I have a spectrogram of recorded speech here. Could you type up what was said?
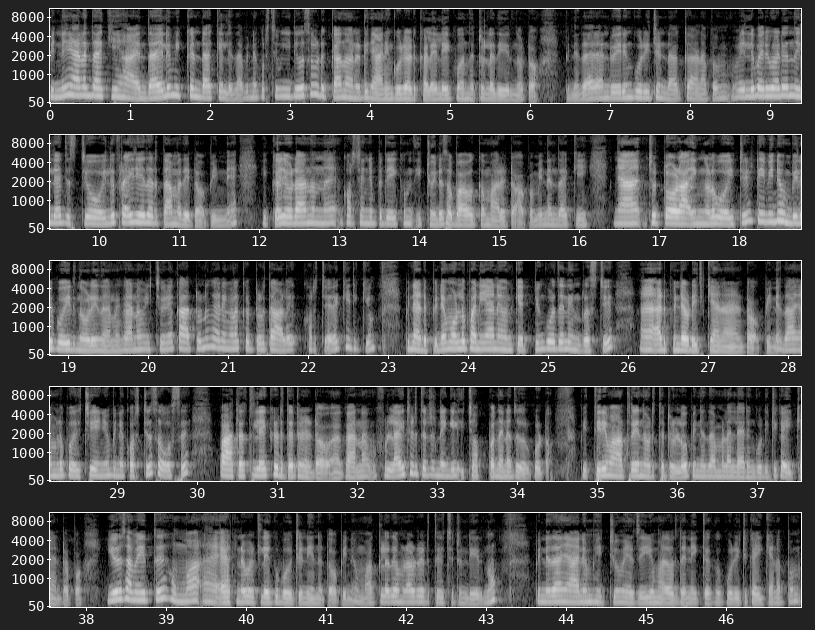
പിന്നെ ഞാൻ എന്താക്കി ആ എന്തായാലും മിക്ക ഉണ്ടാക്കിയല്ലേ? എന്നാൽ പിന്നെ കുറച്ച് വീഡിയോസ് എടുക്കാമെന്ന് പറഞ്ഞിട്ട് ഞാനും കൂടി അടുക്കളയിലേക്ക് വന്നിട്ടുള്ളതായിരുന്നു കേട്ടോ. പിന്നെ ഇതാ രണ്ടുപേരും കൂടിയിട്ട് ഉണ്ടാക്കുകയാണ്. അപ്പം വലിയ പരിപാടിയൊന്നും ഇല്ല ജസ്റ്റ് ഓയിൽ ഫ്രൈ ചെയ്തെടുത്താൽ മതി കേട്ടോ. പിന്നെ ഇക്ക ചൂടാൻ നിന്ന് കുറച്ച് കഴിഞ്ഞപ്പോഴത്തേക്കും ഇറ്റുവിന്റെ സ്വഭാവമൊക്കെ മാറിട്ടോ അപ്പം പിന്നെ എന്താക്കി? ഞാൻ ചുട്ടോളാം. നിങ്ങൾ പോയിട്ട് ടി വിന്റെ മുമ്പിൽ പോയി ഇരുന്നോളി എന്ന് പറഞ്ഞു. കാരണം ഇച്ചുവിനെ കാർട്ടൂണും കാര്യങ്ങളൊക്കെ ഇട്ടുകൊടുത്ത ആൾ കുറച്ച് നേരമൊക്കെ ഇരിക്കും. പിന്നെ അടുപ്പിന്റെ മുകളിൽ പണിയാണ് അവനക്ക് ഏറ്റവും കൂടുതൽ ഇൻട്രസ്റ്റ് അടുപ്പിന്റെ അവിടെ ഇരിക്കാനാണ് കേട്ടോ. പിന്നെ ഇതാ നമ്മൾ പൊരിച്ചു കഴിഞ്ഞു. പിന്നെ കുറച്ച് സോസ് പാത്രത്തിലേക്ക് എടുത്തിട്ടുണ്ട് കേട്ടോ. കാരണം ഫുള്ളായിട്ട് എടുത്തിട്ടുണ്ടെങ്കിൽ ഈ ചൊപ്പം തന്നെ തീർക്കും കേട്ടോ. അപ്പം ഇത്തിരി മാത്രമേ ഒന്നും എടുത്തിട്ടുള്ളൂ. പിന്നെ നമ്മളെല്ലാവരും കൂടിയിട്ട് കഴിക്കാൻ കേട്ടോ. അപ്പോൾ ഈ ഒരു സമയത്ത് ഉമ്മ ഏട്ടന്റെ വീട്ടിലേക്ക് പോയിട്ടുണ്ടായിരുന്നു കേട്ടോ. പിന്നെ ഉമ്മാക്കുള്ളത് നമ്മളവിടെ എടുത്ത് വെച്ചിട്ടുണ്ടായിരുന്നു. പിന്നെ ഇതാ ഞാനും ഹിച്ചും എജയും അതുപോലെ തന്നെ ഇക്കൊക്കെ കൂടിയിട്ട് കഴിക്കാൻ. അപ്പം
